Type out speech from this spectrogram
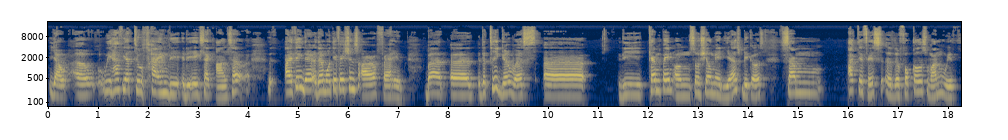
yeah, uh, we have yet to find the, the exact answer. I think their, their motivations are varied, but uh, the trigger was uh, the campaign on social medias because some activists, uh, the focus one with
